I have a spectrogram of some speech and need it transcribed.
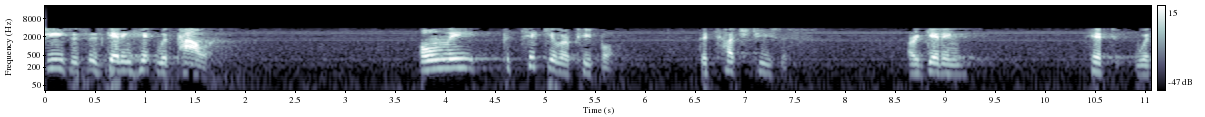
Jesus is getting hit with power. Only particular people that touch Jesus are getting hit with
